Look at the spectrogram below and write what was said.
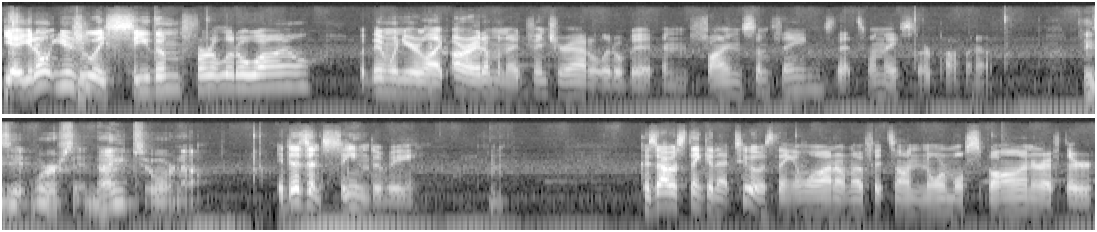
Yeah, you don't usually see them for a little while, but then when you're like, all right, I'm gonna adventure out a little bit and find some things, that's when they start popping up. Is it worse at night or no? It doesn't seem to be. Hmm. Because I was thinking that too. I was thinking, well, I don't know if it's on normal spawn or if they're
